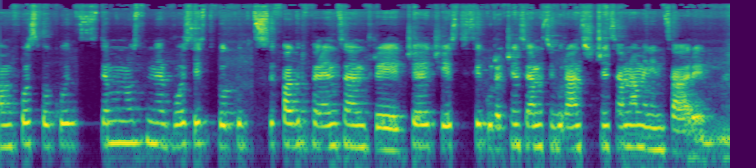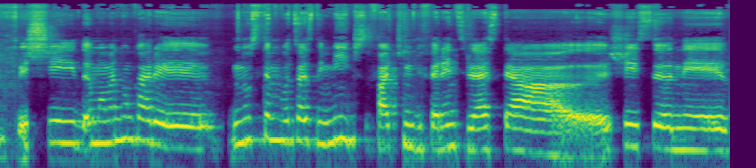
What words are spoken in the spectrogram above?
am fost făcuți. Sistemul nostru nervos este făcut să fac diferența între ceea ce este sigur, ce înseamnă siguranță și ce înseamnă amenințare. Și în momentul în care nu suntem învățați de mici să facem diferențele astea și să ne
